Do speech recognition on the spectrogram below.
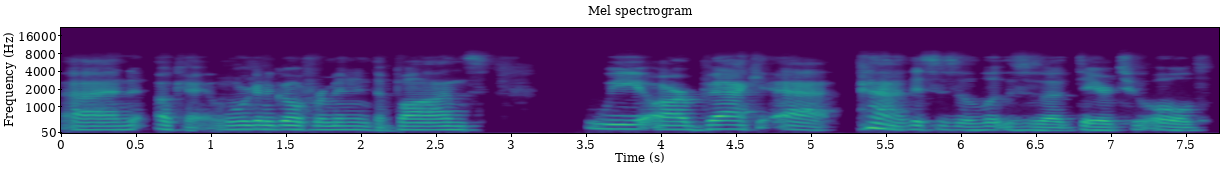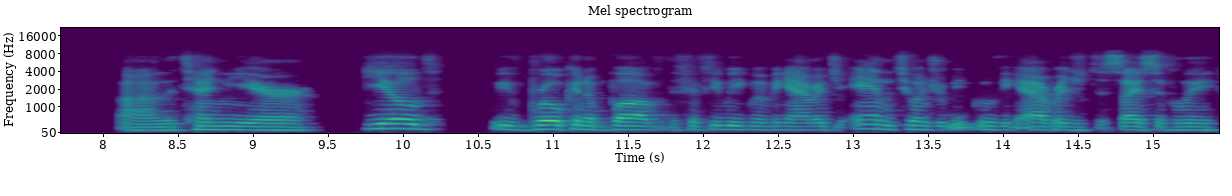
And okay, we're going to go for a minute into bonds. We are back at this is a this is a day or two old. Uh, the 10 year yield. We've broken above the 50 week moving average and the 200 week moving average decisively,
